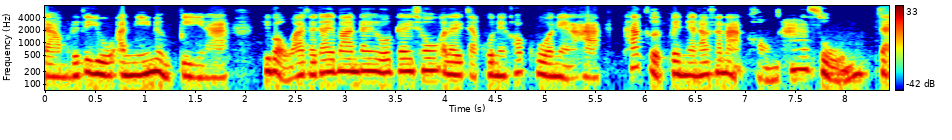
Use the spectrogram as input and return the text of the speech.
ดาวมฤตยูอันนี้1ปีนะคะที่บอกว่าจะได้บ้านได้รถได้โชคอะไรจากคนในครอบครัวเนี่ยนะคะ ถ้าเกิดเป็นในลักษณะของ 50 จะ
